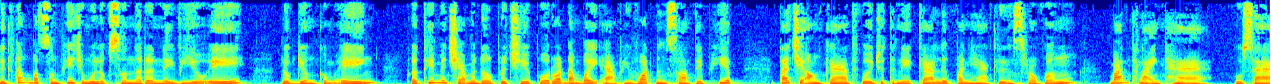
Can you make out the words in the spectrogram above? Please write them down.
នៅក្នុងបទសម្ភាសន៍ជាមួយលោកសុននរិននៃ VOA លោកយងកំឯងប្រធានមជ្ឈមណ្ឌលប្រជាពលរដ្ឋដើម្បីអភិវឌ្ឍនិងសន្តិភាពដែលជាអង្គការធ្វើយុទ្ធនាការលើបញ្ហាគ្រឿងស្រវឹងបានថ្លែងថាឧស្សាហ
